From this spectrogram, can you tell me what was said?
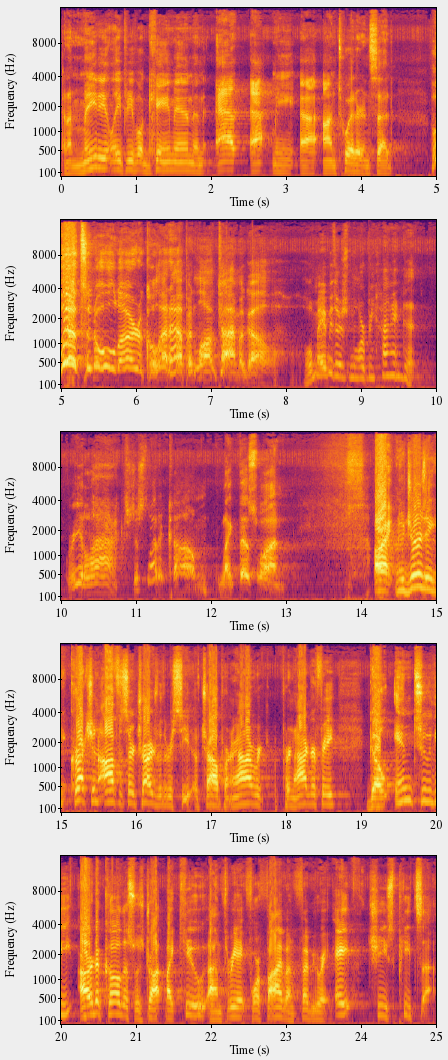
And immediately people came in and at, at me uh, on Twitter and said, well, that's an old article that happened a long time ago. Well, maybe there's more behind it. Relax, just let it come, like this one. All right, New Jersey correction officer charged with receipt of child pornography. Go into the article. This was dropped by Q on 3845 on February 8th. Cheese pizza.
